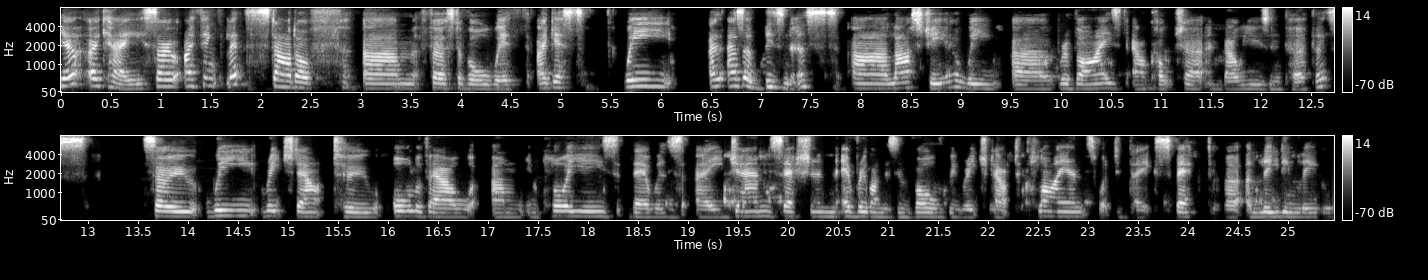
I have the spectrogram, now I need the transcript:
Yeah, okay. So I think let's start off um, first of all with, I guess, we, as a business, uh, last year we uh, revised our culture and values and purpose. So we reached out to all of our um, employees. There was a jam session. Everyone was involved. We reached out to clients. What did they expect of a, a leading legal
